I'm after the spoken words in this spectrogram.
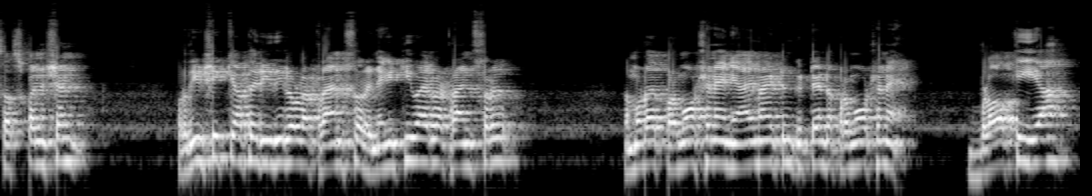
സസ്പെൻഷൻ പ്രതീക്ഷിക്കാത്ത രീതിയിലുള്ള ട്രാൻസ്ഫർ നെഗറ്റീവായിട്ടുള്ള ട്രാൻസ്ഫർ നമ്മുടെ പ്രൊമോഷനെ ന്യായമായിട്ടും കിട്ടേണ്ട പ്രൊമോഷനെ ബ്ലോക്ക് ചെയ്യുക.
